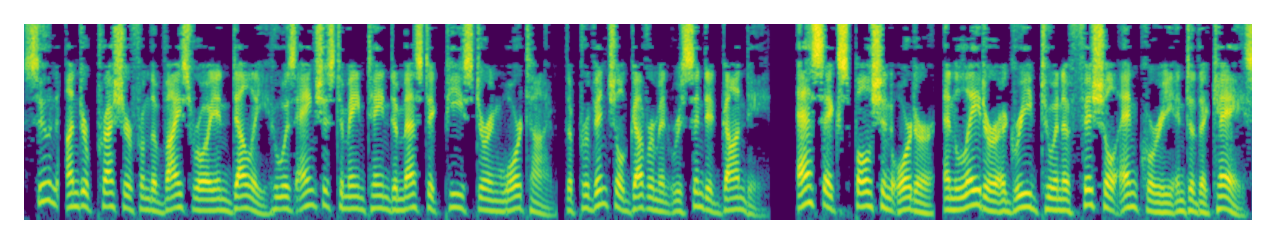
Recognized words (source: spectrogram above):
Soon, under pressure from the viceroy in Delhi who was anxious to maintain domestic peace during wartime, the provincial government rescinded Gandhi. S expulsion order, and later agreed to an official enquiry into the case.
